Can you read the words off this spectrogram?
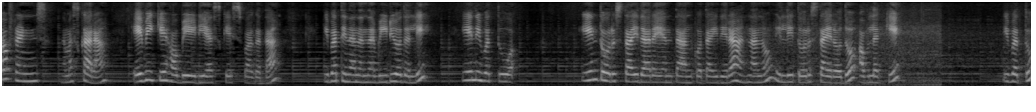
ಹಲೋ ಫ್ರೆಂಡ್ಸ್ ನಮಸ್ಕಾರ. ಎ ವಿ ಕೆ ಹಾಬಿ ಐಡಿಯಾಸ್ಗೆ ಸ್ವಾಗತ. ಇವತ್ತಿನ ನನ್ನ ವಿಡಿಯೋದಲ್ಲಿ ಏನಿವತ್ತು ಏನು ತೋರಿಸ್ತಾ ಇದ್ದಾರೆ ಅಂತ ಅನ್ಕೋತಾ ಇದ್ದೀರಾ? ನಾನು ಇಲ್ಲಿ ತೋರಿಸ್ತಾ ಇರೋದು ಅವಲಕ್ಕಿ. ಇವತ್ತು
